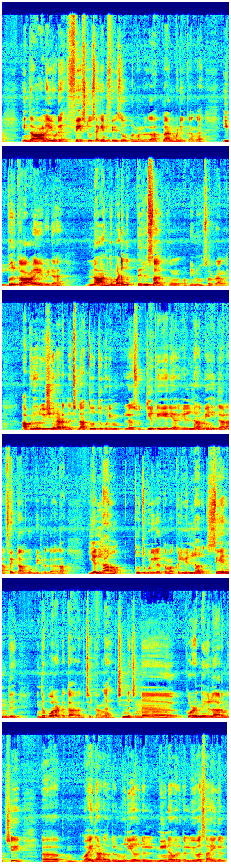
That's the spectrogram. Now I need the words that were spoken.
இந்த ஆலையோட phase two second phase open பண்ணுறதா பிளான் பண்ணியிருக்காங்க. இப்போ இருக்க ஆலையை விட நான்கு மடங்கு பெருசாக இருக்கும் அப்படின்னு சொல்கிறாங்க அப்படி ஒரு விஷயம் நடந்துச்சுன்னா தூத்துக்குடி இல்லை சுற்றி இருக்க ஏரியா எல்லாமே இதால் அஃபெக்ட் ஆகும் அப்படின்றதுக்காக தான் எல்லாரும் தூத்துக்குடியில் இருக்க மக்கள் எல்லாரும் சேர்ந்து இந்த போராட்டத்தை ஆரம்பிச்சிருக்காங்க. சின்ன சின்ன குழந்தைகள் ஆரம்பித்து வயதானவர்கள் முதியவர்கள் மீனவர்கள் விவசாயிகள்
